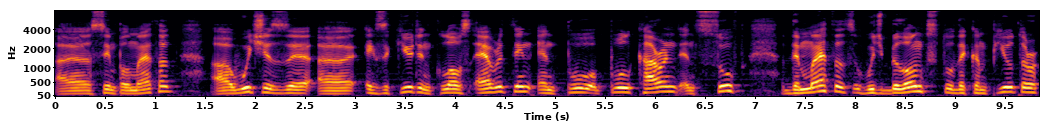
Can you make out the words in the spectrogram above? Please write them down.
uh, simple method uh, which is uh, uh, executing close everything and pull, pull current and soothe the methods which belongs to the computer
